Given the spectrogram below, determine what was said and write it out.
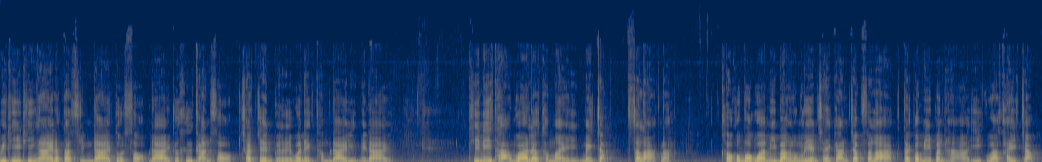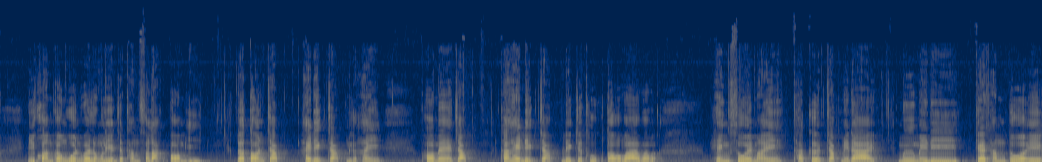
วิธีที่ง่ายและตัดสินได้ตรวจสอบได้ก็คือการสอบชัดเจนไปเลยว่าเด็กทำได้หรือไม่ได้ ทีนี้ถามว่าแล้วทำไมไม่จับสลากล่ะเขาก็บอกว่ามีบางโรงเรียนใช้การจับสลาก แต่ก็มีปัญหาอีกว่าใครจับ มีความกังวลว่าโรงเรียนจะทำสลากปลอมอีก แล้วตอนจับให้เด็กจับหรือให้พ่อแม่จับ ถ้าให้เด็กจับเด็กจะถูกต่อว่าว่าเฮงซวยไหมถ้าเกิดจับไม่ได้ มือไม่ดี แกทำตัวเอง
